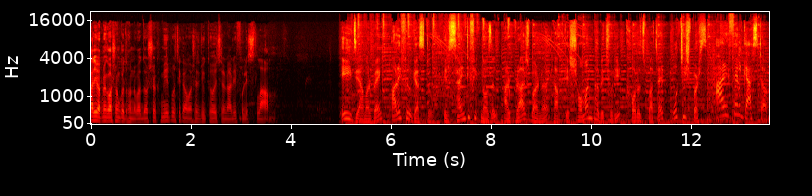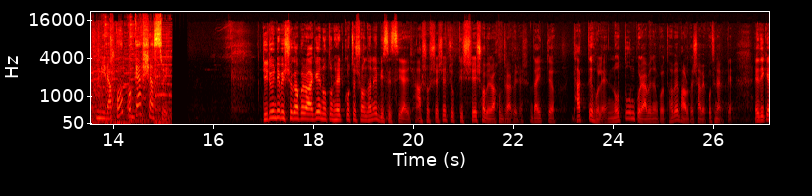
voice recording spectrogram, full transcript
আরিফ, আপনাকে অসংখ্য ধন্যবাদ। দর্শক, মিরপুর থেকে আমার সাথে যুক্ত হয়েছিলেন আরিফুল ইসলাম। এই যে আমার ব্যাংক আরএফএল গ্যাস স্টোভ এর সাইন্টিফিক নজল আর ব্রাশ বার্নার তাপকে সমানভাবে ছড়িয়ে খরচ বাঁচায় পঁচিশ পার্সেন্ট আরএফএল গ্যাস স্টোভ নিরাপদ ও গ্যাস সাশ্রয়ী। টি টোয়েন্টি বিশ্বকাপের আগে নতুন হেড কোচের সন্ধানে বিসিসিআই আসর শেষে চুক্তি শেষ হবে রাহুল দ্রাবিড়ের। দায়িত্ব থাকতে হলে নতুন করে আবেদন করতে হবে ভারতের সাবেক অধিনায়ককে। এদিকে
